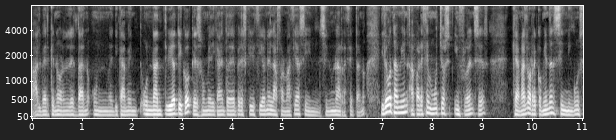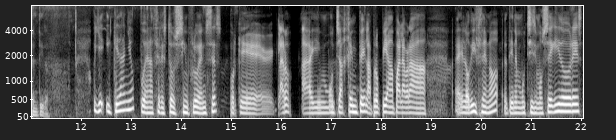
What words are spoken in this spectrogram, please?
al ver que no les dan un medicamento, un antibiótico, que es un medicamento de prescripción en la farmacia sin, sin una receta. ¿no? Y luego también aparecen muchos influencers que además lo recomiendan sin ningún sentido. Oye, ¿y qué daño pueden hacer estos influencers? Porque, claro, hay mucha gente, la propia palabra eh, lo dice, ¿no? Tienen muchísimos seguidores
